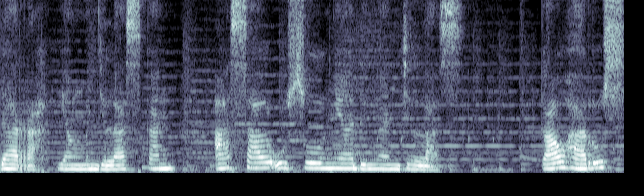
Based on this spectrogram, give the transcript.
darah yang menjelaskan asal-usulnya dengan jelas. Kau harus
